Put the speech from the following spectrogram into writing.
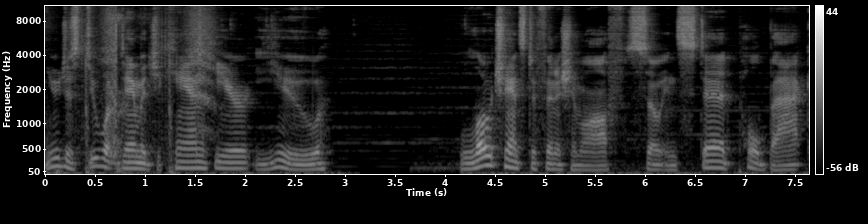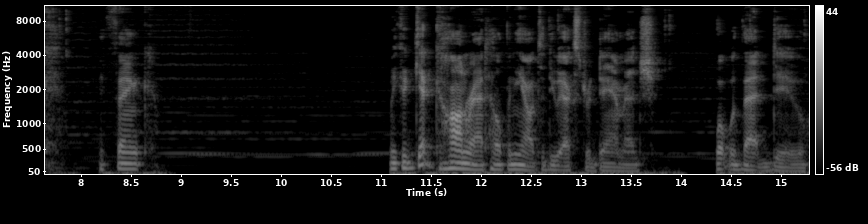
You just do what damage you can here. You... Low chance to finish him off, so instead pull back, I think. We could get Konrad helping you out to do extra damage. What would that do?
